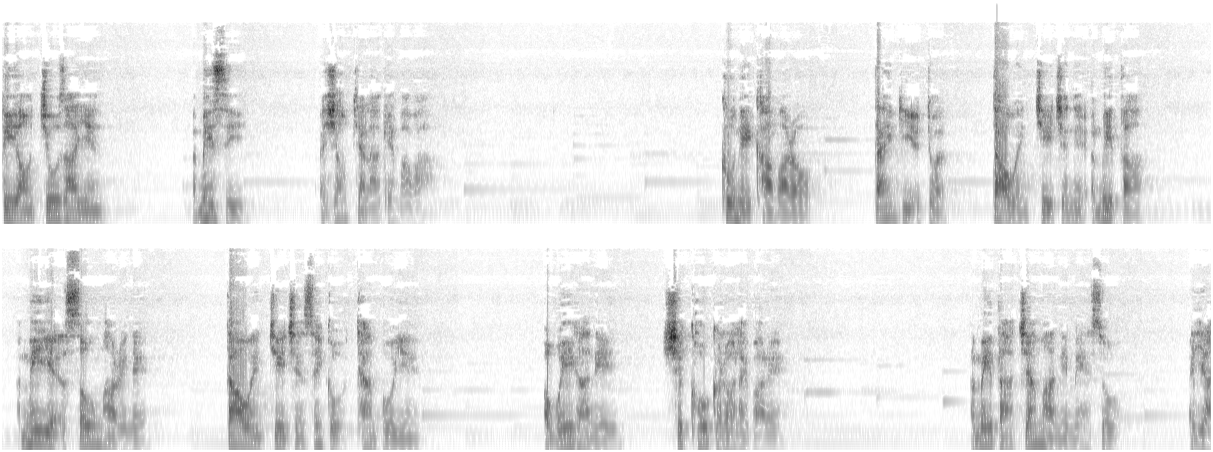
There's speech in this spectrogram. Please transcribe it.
တေအောင်စ조사ရင်အမေစီအရောက်ပြန်လာခဲ့မှာပါခုနေခါမှာတော့တိုင်းပြည်အတွက်တာဝန်ကျေခြင်းနဲ့အမေသားအမေရဲ့အဆုံးအမတွေနဲ့တာဝန်ကျေခြင်းစိတ်ကိုထမ်းပိုးရင်းအဝေးကနေရှ िख ိုးကြော့လိုက်ပါတယ်အမေသားကျမ်းမာနေမယ်ဆိုအရာ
